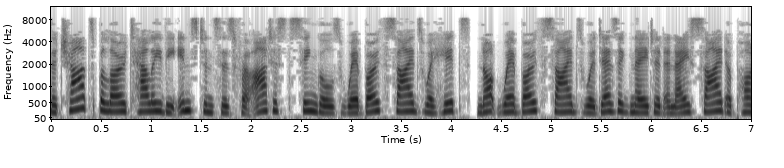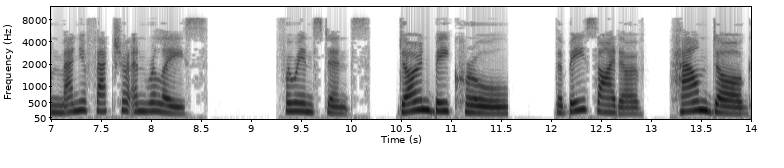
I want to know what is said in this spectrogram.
The charts below tally the instances for artist singles where both sides were hits, not where both sides were designated an A-side upon manufacture and release. For instance, "'Don't Be Cruel' the B-side of "'Hound Dog'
